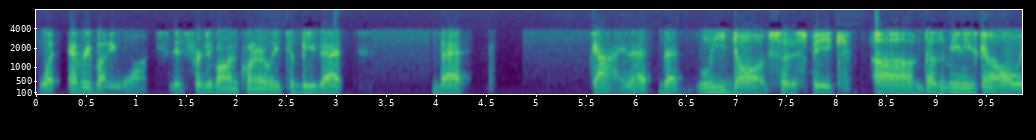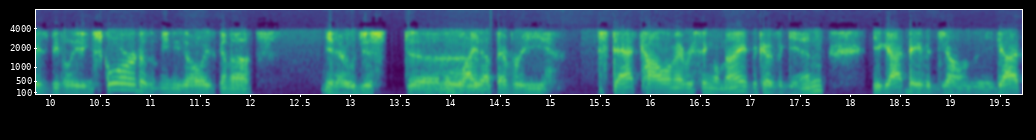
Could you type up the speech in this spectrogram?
what everybody wants is for Jahvon Quinerly to be that that guy, that that lead dog, so to speak. Um, doesn't mean he's going to always be the leading scorer. Doesn't mean he's always going to, you know, just uh, light up every stat column every single night. Because again, you got David Jones and you got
